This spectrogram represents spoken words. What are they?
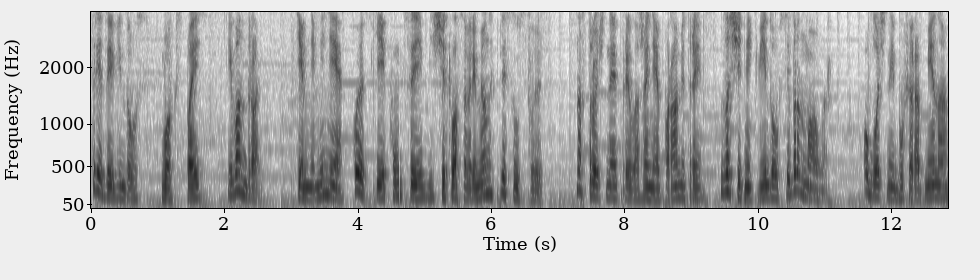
среды Windows Workspace и OneDrive. Тем не менее, кое-какие функции из числа современных присутствуют. Настроечные приложения параметры, защитник Windows и Brandmauer, облачный буфер обмена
